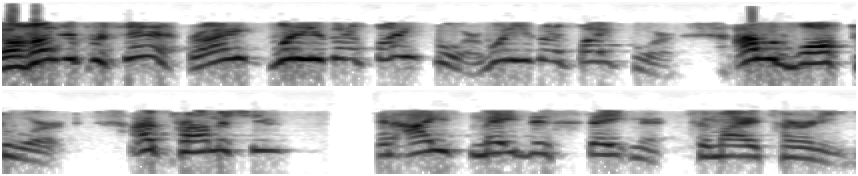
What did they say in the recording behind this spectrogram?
a hundred percent, right? What are you going to fight for? What are you going to fight for? I would walk to work. I promise you. And I made this statement to my attorney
